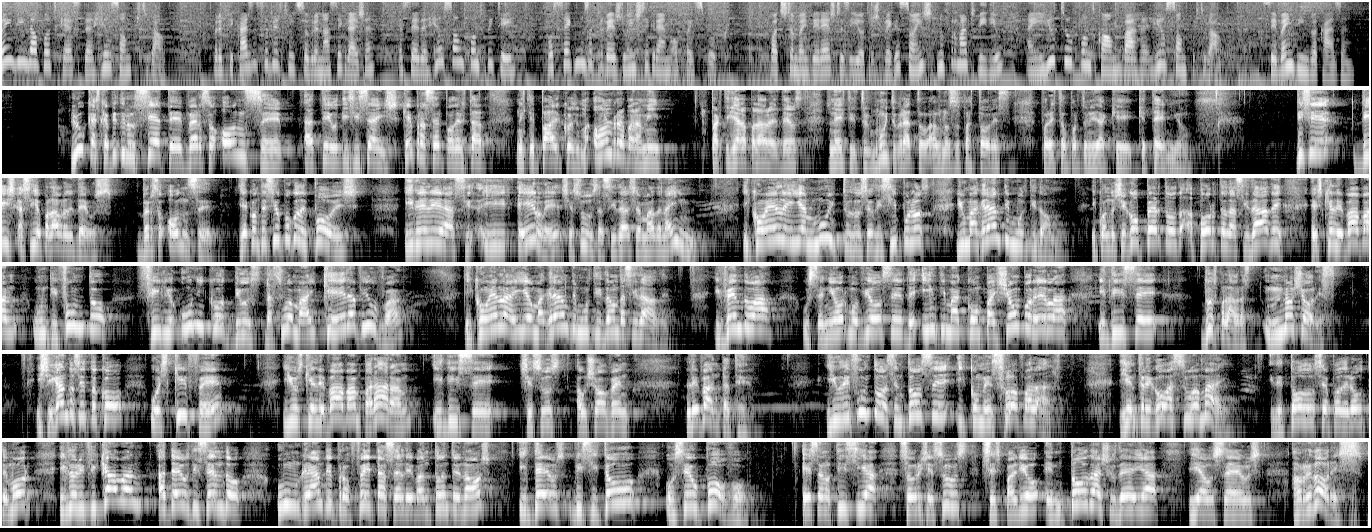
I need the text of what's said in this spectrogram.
Bem-vindo ao podcast da Hillsong Portugal. Para ficares a saber tudo sobre a nossa igreja, acede a hillsong.pt ou segue-nos através do Instagram ou Facebook. Podes também ver estas e outras pregações no formato vídeo em youtube.com.br hillsongportugal. Seja bem-vindo a casa. Lucas capítulo 7, verso 11 até o 16. Que prazer poder estar neste palco, é uma honra para mim partilhar a palavra de Deus neste. Estou muito grato aos nossos pastores por esta oportunidade que, que tenho. Diz, diz assim a palavra de Deus, verso 11. E aconteceu pouco depois ir ele, a, ir ele, Jesus, a cidade chamada Naim. E com ele iam muitos dos seus discípulos e uma grande multidão. E quando chegou perto da porta da cidade, eis que levavam um defunto, filho único da sua mãe, que era viúva, e com ela ia uma grande multidão da cidade. E vendo-a, o Senhor moveu-se de íntima compaixão por ela e disse duas palavras: Não chores. E chegando-se, tocou o esquife, e os que levavam pararam, e disse Jesus ao jovem: levántate. E o defunto sentou-se e começou a falar. E entregou a sua mãe. E de todos se apoderou o temor e glorificavam a Deus, dizendo: Um grande profeta se levantou entre nós e Deus visitou o seu povo. Essa notícia sobre Jesus se espalhou em toda a Judeia e aos seus arredores.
